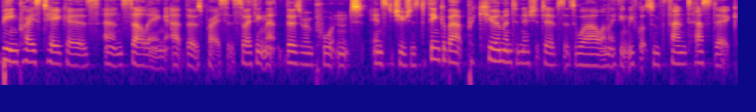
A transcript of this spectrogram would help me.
being price takers and selling at those prices. So I think that those are important institutions to think about procurement initiatives as well. And I think we've got some fantastic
